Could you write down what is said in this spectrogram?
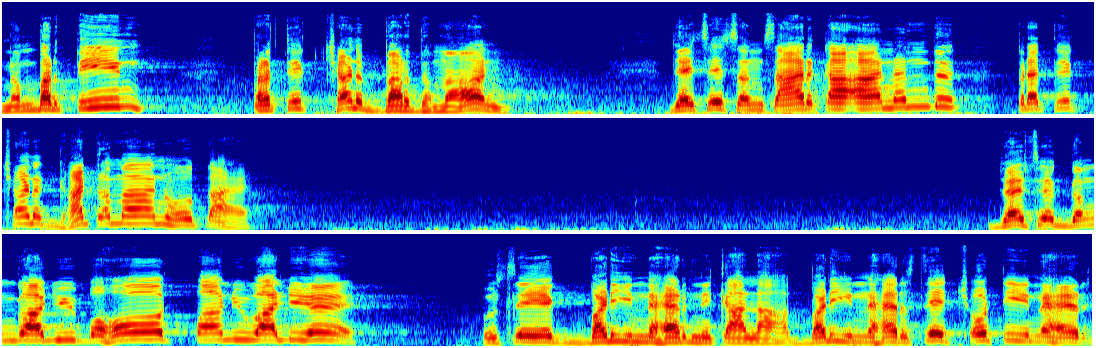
नंबर तीन, प्रतिक्षण वर्धमान। जैसे संसार का आनंद, प्रतिक्षण घटमान होता है। जैसे गंगा जी बहुत पानी वाली है उससे एक बड़ी नहर निकाला, बड़ी नहर से छोटी नहर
